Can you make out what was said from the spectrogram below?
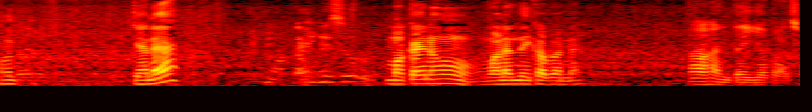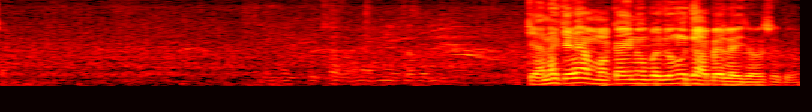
હું- કેને? મકાઈનું શું મકાઈનું હું? મને જ નહીં ખબર ને. હા હંતાઈ ગયા પાછો. કેને કે મકાઈનું બધું હું ધાબે લઈ જાઉં છું તું.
